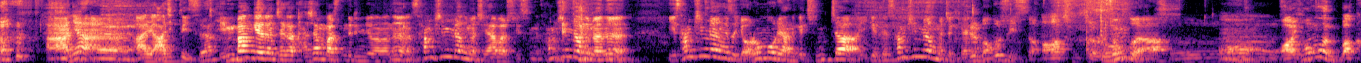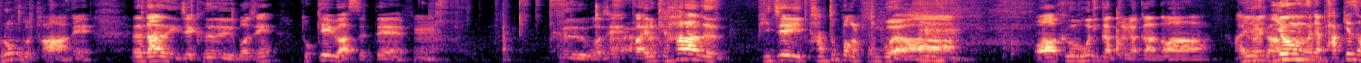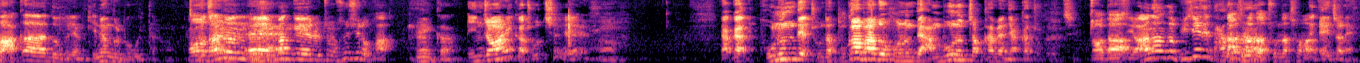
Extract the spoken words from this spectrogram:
아니야. 네. 아 아직도 있어요? 인방계는 제가 다시 한 번 말씀드리자면은 30명이면 제압할 수 있습니다. 30명이면은 이 30명에서 여론몰이 하는 게 진짜 이게 내 30명이면 진짜 개를 먹을 수 있어. 아 진짜로? 그 정도야. 어. 아 형은 막 그런 걸 다 안 해. 근데 나는 이제 그 뭐지 도깨비 왔을 때그 음. 뭐지 막 이렇게 하라는 BJ 단톡방을 본 거야. 음. 와 그거 보니까 좀 약간 와. 아이 그렇게 이 형은 그냥 밖에서 아까도 그냥 개념글 보고 있더라고. 어 그쵸. 나는 그냥 네. 인방계를 좀 수시로 봐. 그러니까. 인정하니까 좋지. 어. 약간 보는데 존나 누가 봐도 보는데 안 보는 척하면 약간 좀 그렇지. 어나 아난그 BJ들 다 나. 그러다 존나 쳐맞았어. 예전에.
